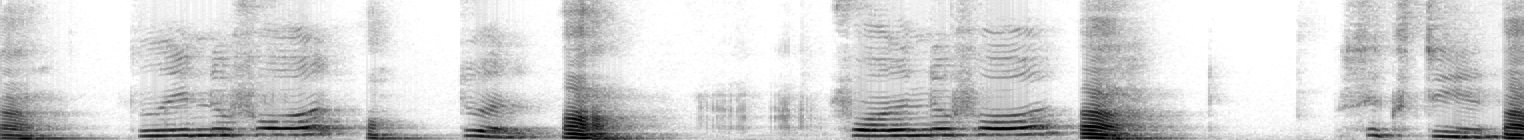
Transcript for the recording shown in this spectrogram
ആ. ആ. ഫോർ ആ.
